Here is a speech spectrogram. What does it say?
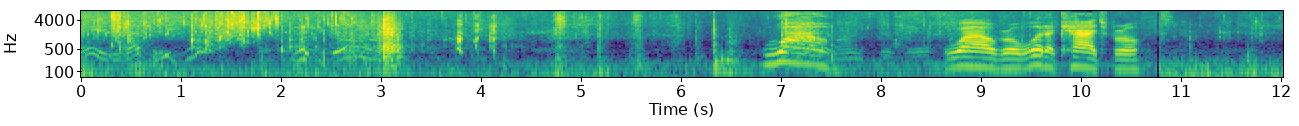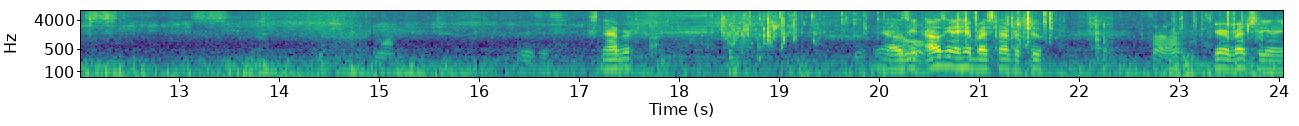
Hey, you got the Let's go. Wow. Wow, bro. What a catch, bro. What is this? Snapper. Yeah, I was. I was gonna hit by snapper too. It's alright. You're eventually gonna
